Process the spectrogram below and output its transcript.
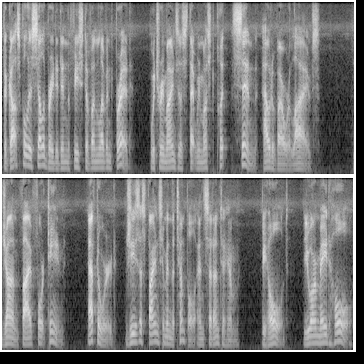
The gospel is celebrated in the Feast of Unleavened Bread, which reminds us that we must put sin out of our lives. John 5:14. Afterward, Jesus finds him in the temple and said unto him, Behold, you are made whole.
